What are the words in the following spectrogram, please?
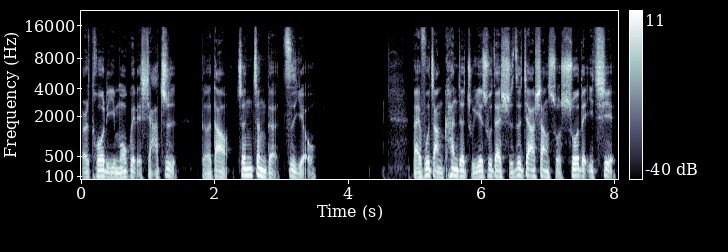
而脱离魔鬼的辖制，得到真正的自由。百夫长看着主耶稣在十字架上所说的一切，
